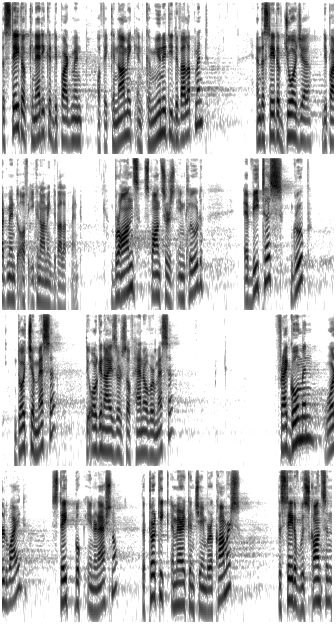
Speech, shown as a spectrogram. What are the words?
the State of Connecticut Department of Economic and Community Development, and the State of Georgia Department of Economic Development. Bronze sponsors include Aevitas Group, Deutsche Messe, the organizers of Hannover Messe, Fragomen Worldwide, State Book International, the Turkic American Chamber of Commerce, the State of Wisconsin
